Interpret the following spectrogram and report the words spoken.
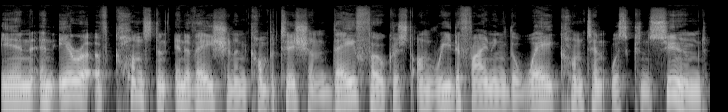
In an era of constant innovation and competition, they focused on redefining the way content was consumed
